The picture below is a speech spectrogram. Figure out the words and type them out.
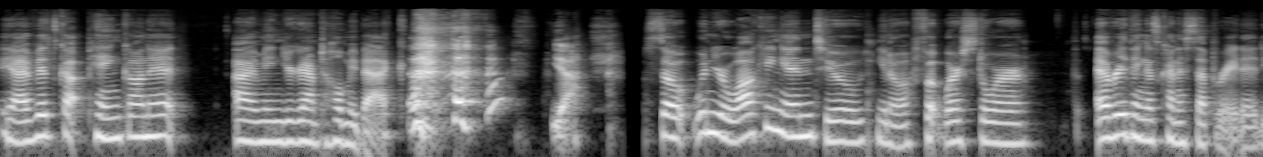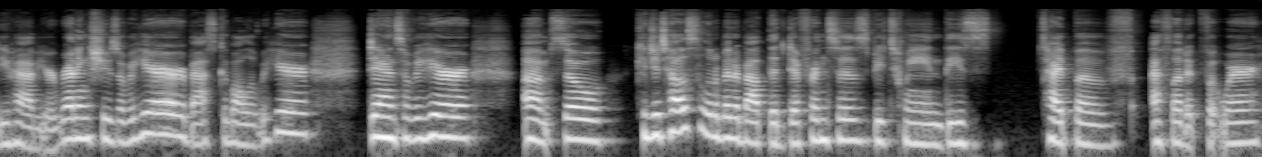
Yeah, if it's got pink on it, I mean, you're gonna have to hold me back. yeah. So when you're walking into, you know, a footwear store, everything is kind of separated. You have your running shoes over here, basketball over here, dance over here. Um, so could you tell us a little bit about the differences between these type of athletic footwear?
